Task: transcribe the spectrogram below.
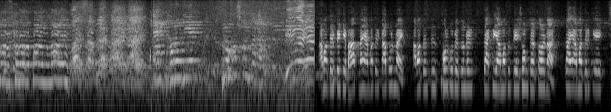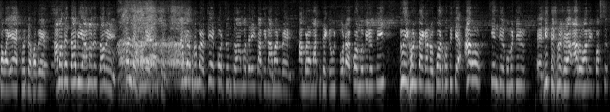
আমার সোনার বাংলায়। এক ধরনের প্রহসন করা। আমাদের পেটে ভাত নাই আমাদের কাপড় নাই আমাদের যে স্বল্প বেতনের চাকরি আমাদের দিয়ে সংসার চলে না তাই আমাদেরকে সবাই এক হতে হবে। আমাদের দাবি আমাদের দাবি মানতে হবে আমরা আমরা যে পর্যন্ত আমাদের এই দাবি না মানবে আমরা মাটি থেকে উঠবো না। কর্মবিরতি দুই ঘণ্টা কেন? পরবর্তীতে আরও কেন্দ্রীয় কমিটির নির্দেশ অনুসারে আরও অনেক বক্তব্য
